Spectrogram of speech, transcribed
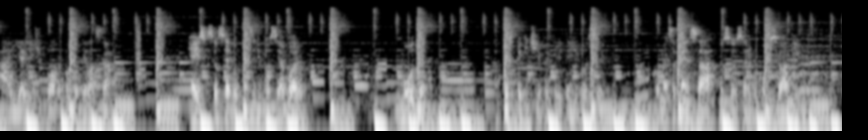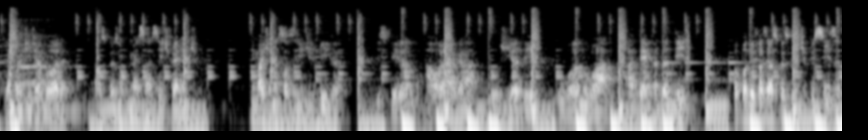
aí a gente volta para poder lascar. É isso que seu cérebro pensa de você agora. Muda a perspectiva que ele tem de você. Começa a pensar no seu cérebro como seu amigo. E a partir de agora, as coisas vão começar a ser diferentes. Imagina só se a gente fica esperando a hora H, o dia D, o ano A, a década D, para poder fazer as coisas que a gente precisa.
